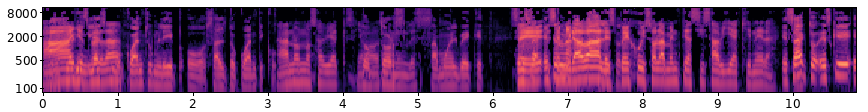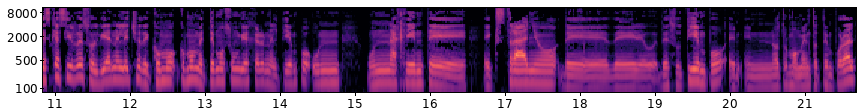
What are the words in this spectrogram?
Ah, en es inglés verdad. como Quantum Leap o Salto Cuántico. Ah, no, no sabía que se llamaba Doctor en inglés. Samuel Beckett. Se, Esa- esa se era una- miraba al espejo y solamente así sabía quién era. Exacto, es que es que así resolvían el hecho de cómo cómo metemos un viajero en el tiempo, un un agente extraño de, de, de su tiempo en, en otro momento temporal,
